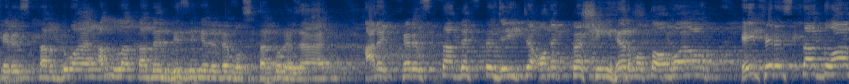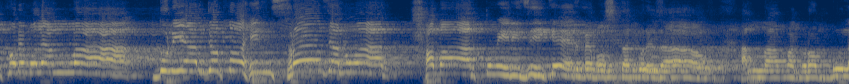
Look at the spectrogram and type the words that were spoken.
ফেরেস্তার দোয়ায় আল্লাহ তাদের রিজিকের ব্যবস্থা করে দেয়। আরেক ফেরেস্তা দেখতে যেইটা অনেকটা সিংহের মতো অবয়ব এই ফেরেস্তা দোয়া করে বলে, আল্লাহ, দুনিয়ার যত হিংস্র জানোয়ার, সবার তুমি রিজিকের ব্যবস্থা করে দাও। আল্লাহ রব্বুল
